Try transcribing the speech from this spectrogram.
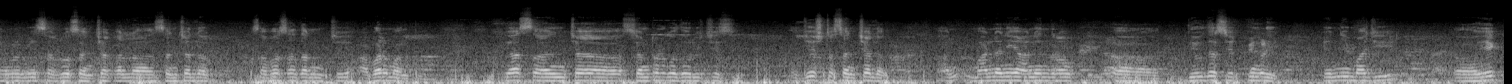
त्यामुळे मी सर्व संचालकाला संचालक सभासदांचे आभार मानतो. या संचा सेंट्रल गोदावरीचे ज्येष्ठ संचालक माननीय आनंदराव देवदास शेठ पिंगळे यांनी माझी एक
